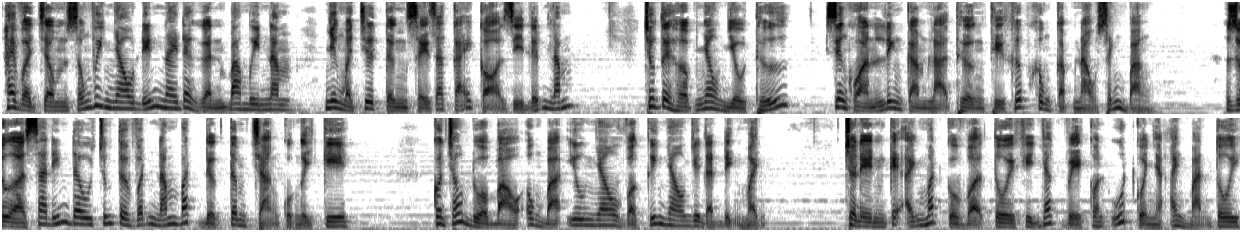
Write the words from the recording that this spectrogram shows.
Hai vợ chồng sống với nhau đến nay đã gần 30 năm, Nhưng mà chưa từng xảy ra cãi cọ gì lớn lắm. Chúng tôi hợp nhau nhiều thứ, Riêng khoản linh cảm lạ thường thì khớp không cặp nào sánh bằng. Dù ở xa đến đâu, chúng tôi vẫn nắm bắt được tâm trạng của người kia. Con cháu đùa bảo ông bà yêu nhau và cưới nhau như là định mệnh. Cho nên cái ánh mắt của vợ tôi khi nhắc về con út của nhà anh bạn tôi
